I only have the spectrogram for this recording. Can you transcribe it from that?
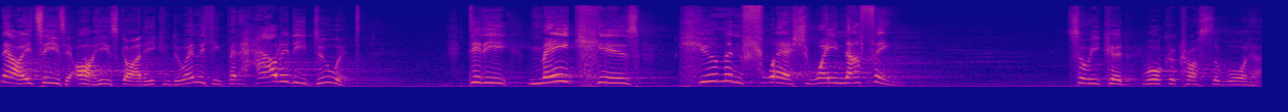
Now, it's easy. Oh, he's God, he can do anything. But how did he do it? Did he make his human flesh weigh nothing so he could walk across the water?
